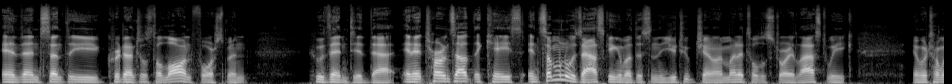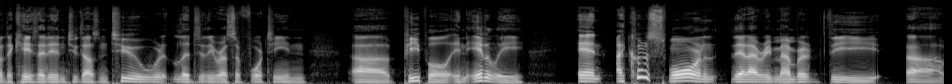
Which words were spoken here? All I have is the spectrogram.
and then sent the credentials to law enforcement, who then did that. And it turns out the case, and someone was asking about this in the YouTube channel. I might have told the story last week. And we're talking about the case I did in 2002, where it led to the arrest of 14 uh, people in Italy. And I could have sworn that I remembered the uh,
